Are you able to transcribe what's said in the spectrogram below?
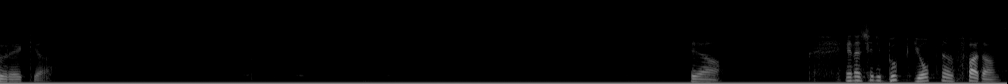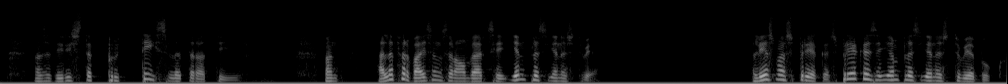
Korrek, ja. Ja. En as jy die boek Job nou vat dan dan is dit hierdie stuk protesliteratuur. Want hulle verwysingsraamwerk sê 1 + 1 is 2. Lees maar Spreuke. Spreuke is 'n 1 + 1 is 2 boek.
